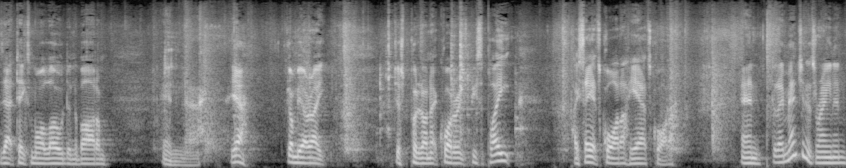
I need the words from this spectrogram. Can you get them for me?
that takes more load than the bottom. And uh, yeah, it's gonna be all right. Just put it on that quarter inch piece of plate. I say it's quarter, yeah, it's quarter. And did I mention it's raining?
